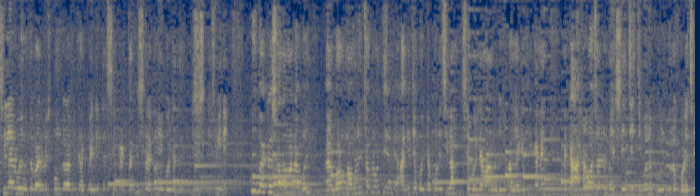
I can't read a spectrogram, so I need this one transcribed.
থ্রিলার বই হতে পারে, বেশ কোন কারাপি থাকবে ইন্ডাস্ট্রি ফ্যাক্ট থাকবে, সেরকম এই বইটাতে বিশেষ কিছুই নেই। খুব একটা সাদামাটা বই বরং নমনীল চক্রবর্তী আমি আগে যে বইটা পড়েছিলাম, সে বইটা আমার আরও বেশি ভালো লেগেছে। এখানে একটা আঠারো বছরের মেয়ে, সে যে জীবনে ভুলগুলো করেছে,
